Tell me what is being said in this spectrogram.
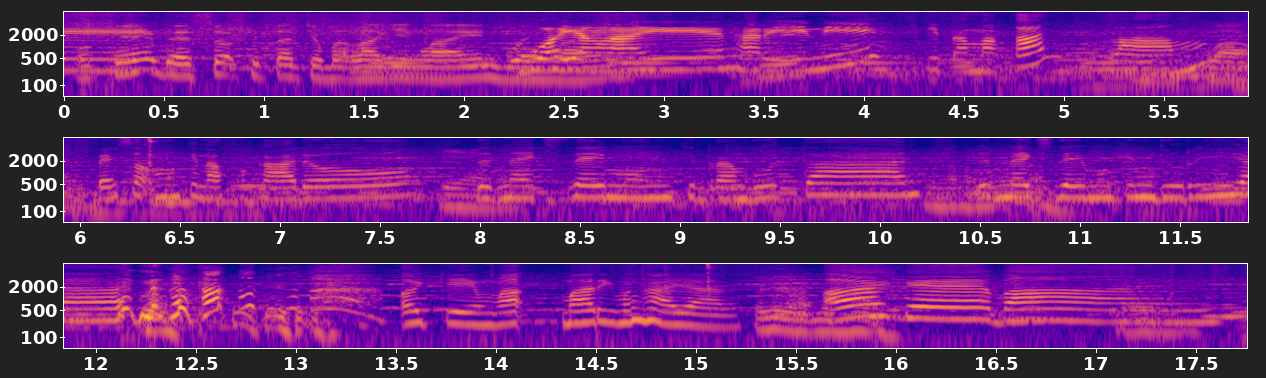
Besok kita coba lagi yang lain buah, Buah yang lain hari ini kita makan lam. Plum. Besok mungkin avocado. Iya. The next day mungkin rambutan. The Rambutan. next day mungkin durian. Oke, ma- mari menghayal. Iya, Oke, bye.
